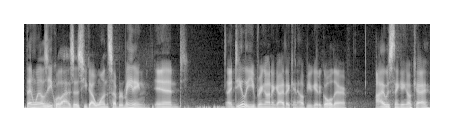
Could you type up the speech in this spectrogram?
Then Wales equalizes. You got one sub remaining. And ideally, you bring on a guy that can help you get a goal there. I was thinking, okay,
